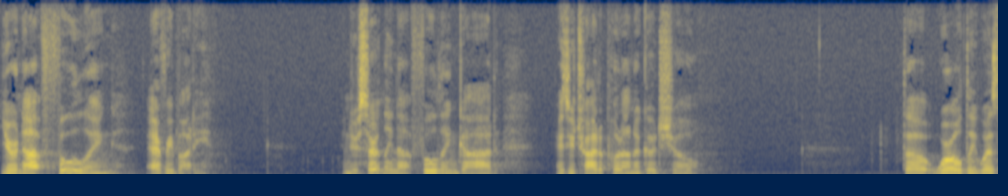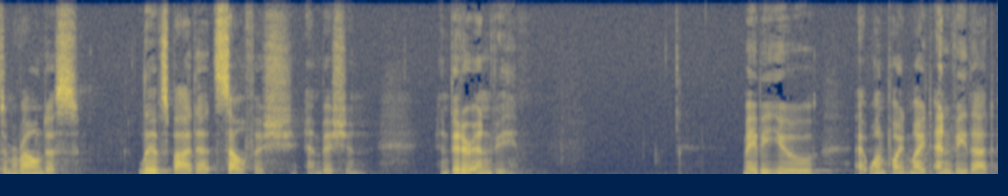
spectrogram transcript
You're not fooling everybody, and you're certainly not fooling God as you try to put on a good show. The worldly wisdom around us lives by that selfish ambition and bitter envy. Maybe you at one point might envy that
